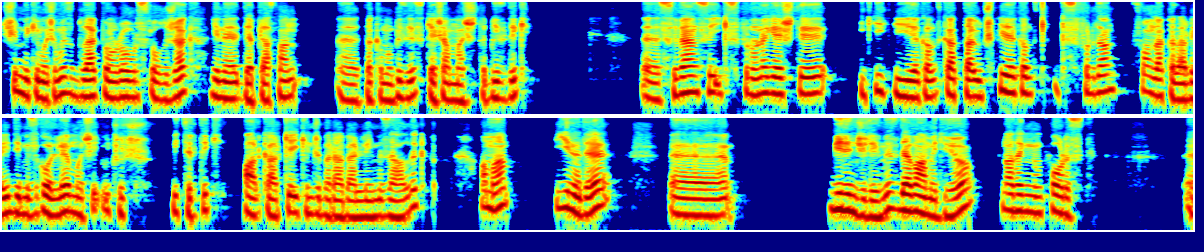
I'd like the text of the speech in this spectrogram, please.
Şimdiki maçımız Blackburn Rovers olacak. Yine deplasman e, takımı biziz. Geçen maçta bizdik. E, Swansea 2-0 öne geçti. 2-2'yi yakaladık. Hatta 3-2'yi yakaladık 2-0'dan. Son dakikalarda yediğimiz golle maçı 3-3 bitirdik. Arka arkaya ikinci beraberliğimizi aldık. Ama yine de e, birinciliğimiz devam ediyor. Nottingham Forest e,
